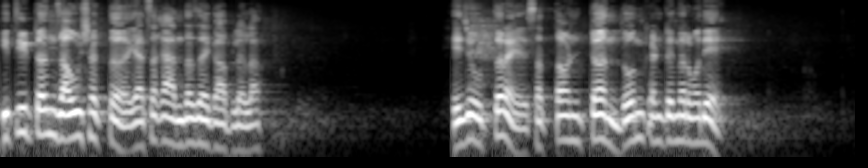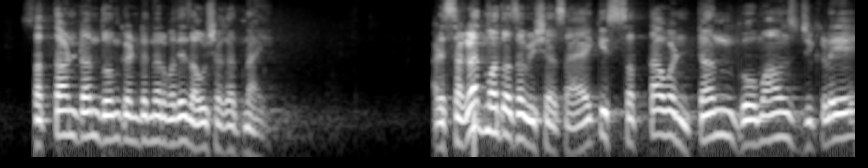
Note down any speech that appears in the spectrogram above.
किती टन जाऊ शकतं याचा काय अंदाज आहे का आपल्याला? हे जे उत्तर आहे सत्तावन्न टन दोन कंटेनरमध्ये आहे. सत्तावन्न टन दोन कंटेनरमध्ये जाऊ शकत नाही. आणि सगळ्यात महत्त्वाचा विषय असा आहे की सत्तावन्न टन गोमांस जिकडे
